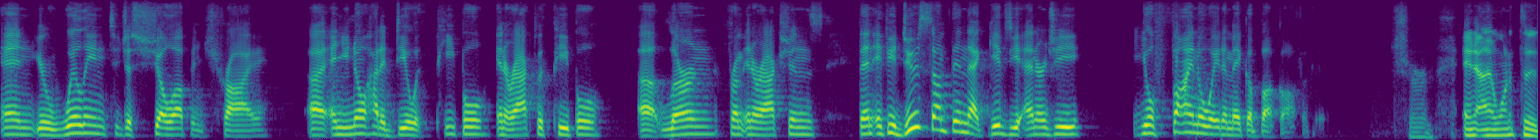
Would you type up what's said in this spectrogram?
and you're willing to just show up and try, uh, and you know how to deal with people, interact with people, uh, learn from interactions, then if you do something that gives you energy, you'll find a way to make a buck off of it. Sure. And I wanted to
